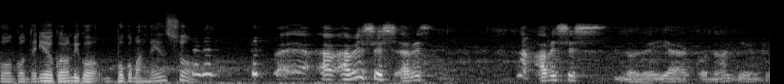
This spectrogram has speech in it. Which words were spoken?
con contenido económico un poco más denso? A, veces, a veces, a veces lo leía con alguien que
